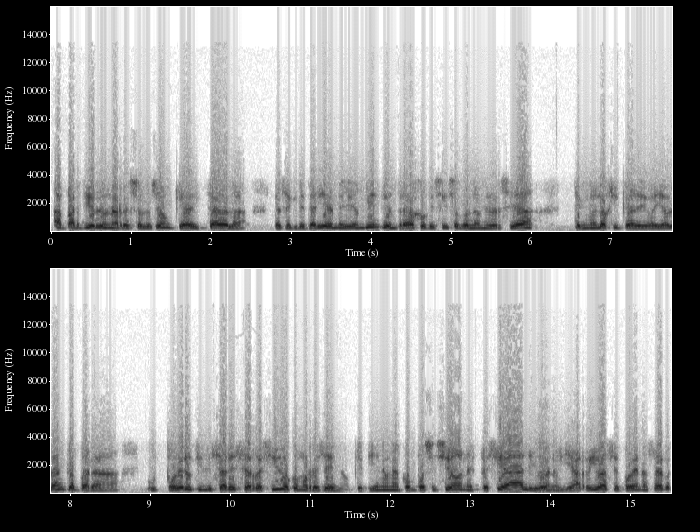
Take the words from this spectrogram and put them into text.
a, partir de una resolución que ha dictado la, Secretaría de Medio Ambiente un trabajo que se hizo con la Universidad Tecnológica de Bahía Blanca para poder utilizar ese residuo como relleno, que tiene una composición especial y bueno, y arriba se pueden hacer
